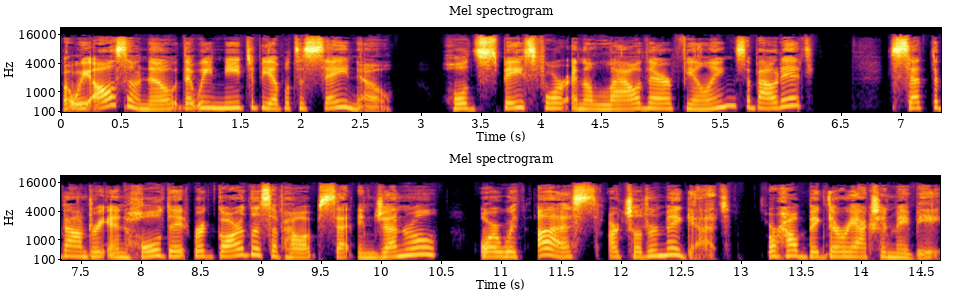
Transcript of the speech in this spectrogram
But we also know that we need to be able to say no, hold space for and allow their feelings about it, set the boundary and hold it regardless of how upset in general or with us our children may get or how big their reaction may be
